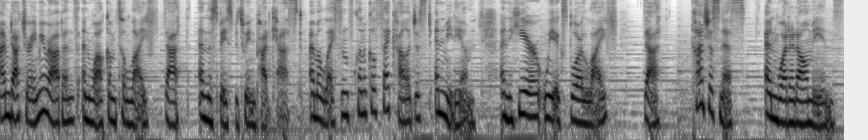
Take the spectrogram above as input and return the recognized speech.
I'm Dr. Amy Robbins, and welcome to Life, Death, and the Space Between podcast. I'm a licensed clinical psychologist and medium, and here we explore life, death, consciousness, and what it all means.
